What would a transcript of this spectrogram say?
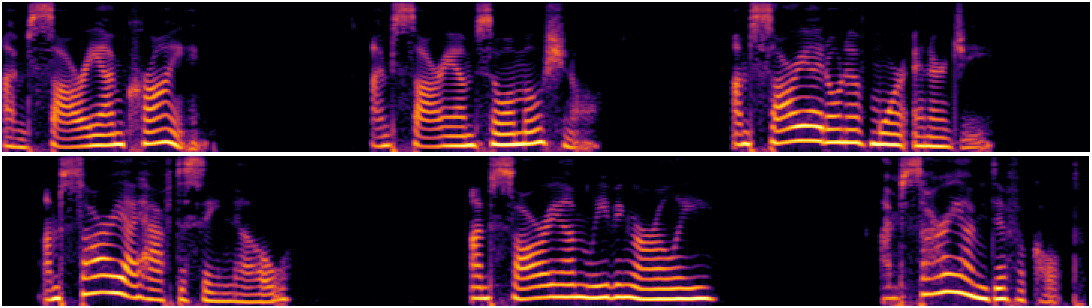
I'm sorry I'm crying. I'm sorry I'm so emotional. I'm sorry I don't have more energy. I'm sorry I have to say no. I'm sorry I'm leaving early. I'm sorry I'm difficult.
